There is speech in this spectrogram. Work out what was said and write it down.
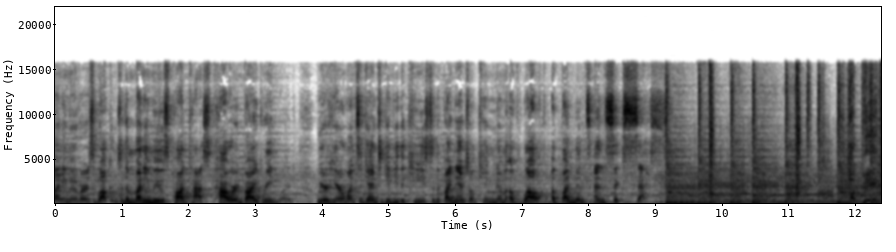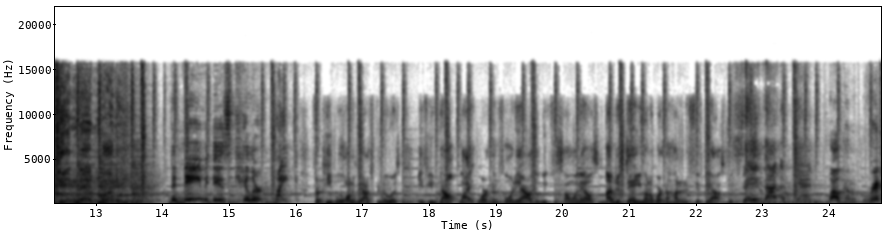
Money Movers. Welcome to the Money Moves podcast, powered by Greenwood. We are here once again to give you the keys to the financial kingdom of wealth, abundance, and success. I've been getting that money. The name is Killer Mike. For people who want to be entrepreneurs, if you don't like working 40 hours a week for someone else, understand you're going to work 150 hours a week. Say that again. Welcome, Rick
